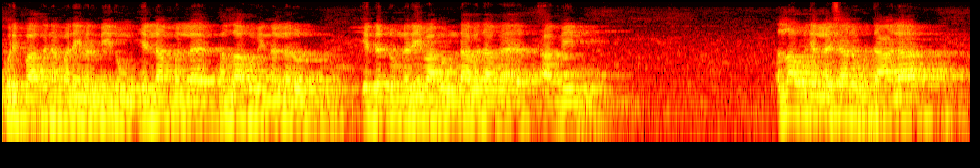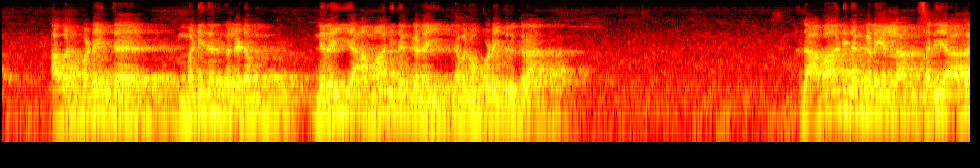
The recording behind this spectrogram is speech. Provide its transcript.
குறிப்பாக நம் அனைவர் மீதும் எல்லாம் வல்ல அல்லாஹுவின் நல்லருள் என்றென்றும் நிறைவாக உண்டாவதாக. ஆமீன். அல்லாஹு ஜல்ல ஷானுஹு தாலா அவன் படைத்த மனிதர்களிடம் நிறைய அமானிதங்களை அவன் ஒப்படைத்திருக்கிறான். அந்த அமானிதங்களை எல்லாம் சரியாக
